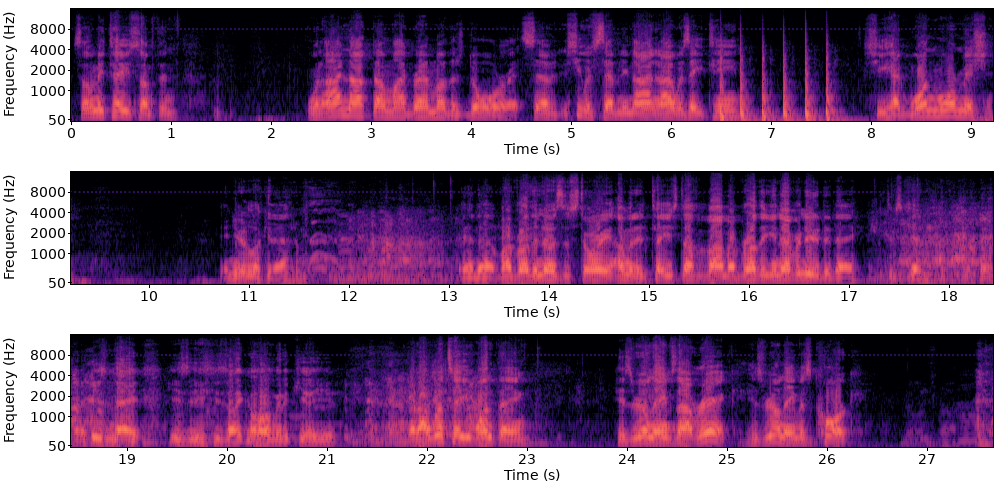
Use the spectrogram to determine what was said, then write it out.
So let me tell you something. When I knocked on my grandmother's door at 70, she was 79 and I was 18, she had one more mission. And you're looking at him. and uh, my brother knows the story. I'm going to tell you stuff about my brother you never knew today. Just kidding. he's, made, he's, he's like, oh, I'm going to kill you. But I will tell you one thing. His real name's not Rick. His real name is Cork.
